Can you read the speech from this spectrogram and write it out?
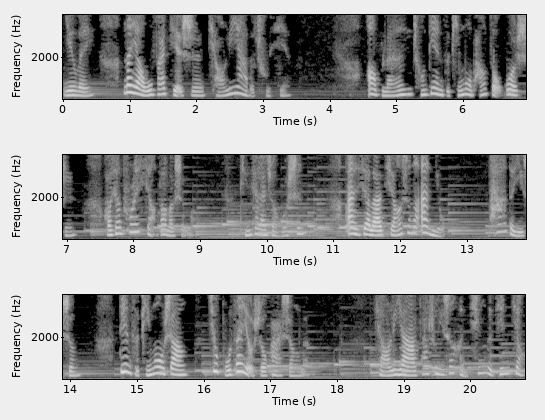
因为那样无法解释乔利亚的出现。奥布莱恩从电子屏幕旁走过时，好像突然想到了什么，停下来，转过身，按下了墙上的按钮。啪的一声，电子屏幕上就不再有说话声了。乔利亚发出一声很轻的尖叫。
